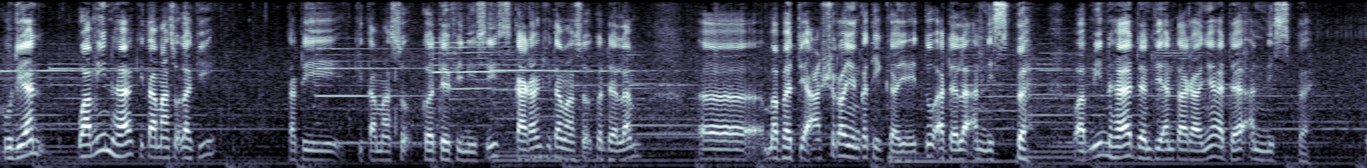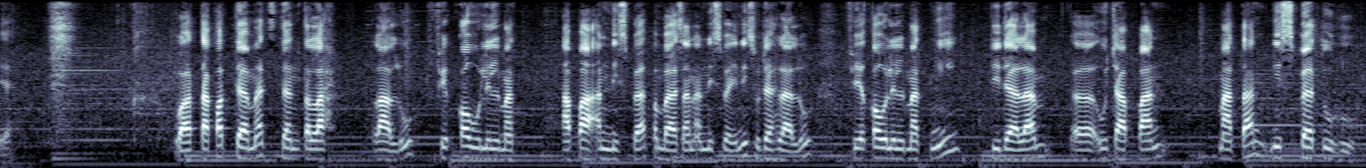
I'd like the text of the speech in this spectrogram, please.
kemudian waminha kita masuk lagi. Tadi kita masuk ke definisi sekarang kita masuk ke dalam uh, mabadi asyra yang ketiga yaitu adalah an-nisbah. Waminha dan di antaranya ada an-nisbah ya. Wa taqaddamat dan telah lalu fi qaulil mat apa an-nisbah? Pembahasan an-nisbah ini sudah lalu fi qaulil matni di dalam uh, ucapan matan nisbatuhu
